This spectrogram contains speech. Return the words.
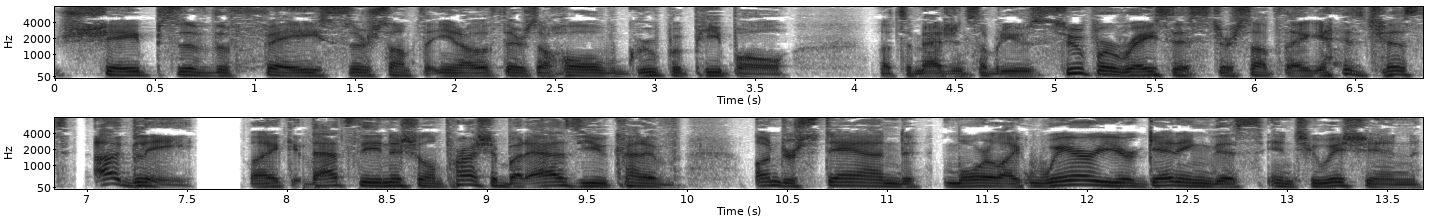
shapes of the face or something. You know, if there's a whole group of people, let's imagine somebody who's super racist or something is just ugly. Like that's the initial impression. But as you kind of understand more like where you're getting this intuition,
